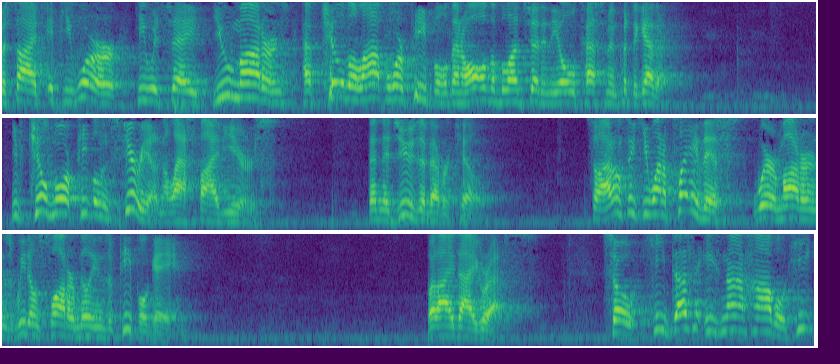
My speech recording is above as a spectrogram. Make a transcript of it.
Besides, if he were, he would say, You moderns have killed a lot more people than all the bloodshed in the Old Testament put together. You've killed more people in Syria in the last five years than the Jews have ever killed. So I don't think you want to play this we're moderns, we don't slaughter millions of people game. But I digress. So he doesn't, he's not hobbled. He,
